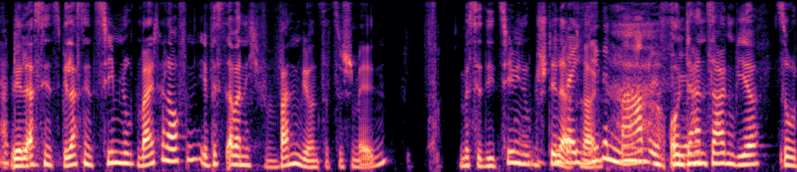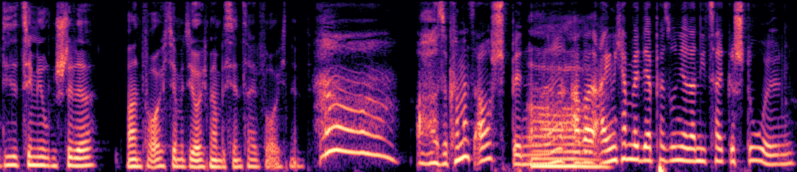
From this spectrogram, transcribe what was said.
Okay. Wir lassen jetzt, wir lassen jetzt 10 Minuten weiterlaufen. Ihr wisst aber nicht, wann wir uns dazwischen melden. Müsst ihr die 10 Minuten Stille Wie bei ertragen. jedem Marvel-Film. Und dann sagen wir, so, diese 10 Minuten Stille waren für euch, damit ihr euch mal ein bisschen Zeit für euch nimmt. Oh, so kann man es auch spinnen. Ne? Ah. Aber eigentlich haben wir der Person ja dann die Zeit gestohlen.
